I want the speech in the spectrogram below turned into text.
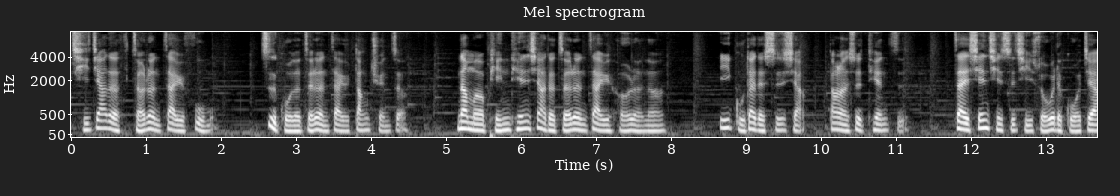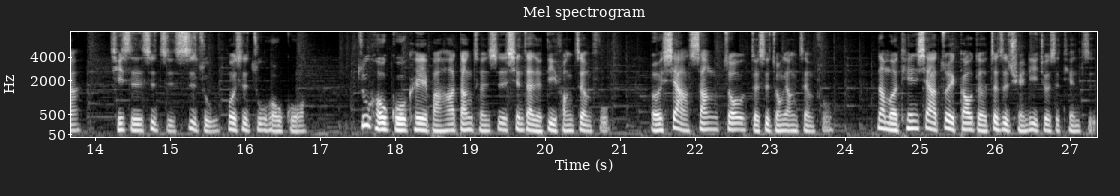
齐家的责任在于父母，治国的责任在于当权者。那么平天下的责任在于何人呢？依古代的思想，当然是天子。在先秦时期，所谓的国家，其实是指氏族或是诸侯国。诸侯国可以把它当成是现在的地方政府，而夏商周则是中央政府。那么天下最高的政治权力就是天子。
